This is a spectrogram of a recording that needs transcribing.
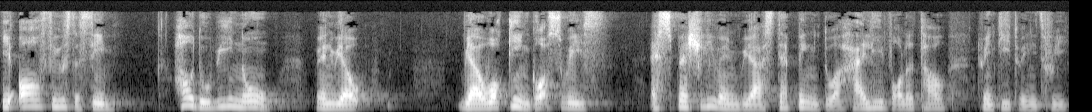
It all feels the same. How do we know when we are we are walking in God's ways, especially when we are stepping into a highly volatile 2023?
